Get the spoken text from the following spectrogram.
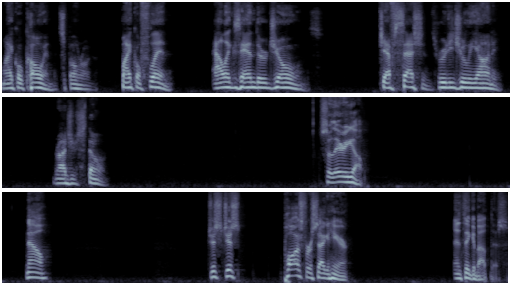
Michael Cohen, spell wrong, Michael Flynn, Alexander Jones, Jeff Sessions, Rudy Giuliani, Roger Stone. So there you go. Now, just just pause for a second here and think about this.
